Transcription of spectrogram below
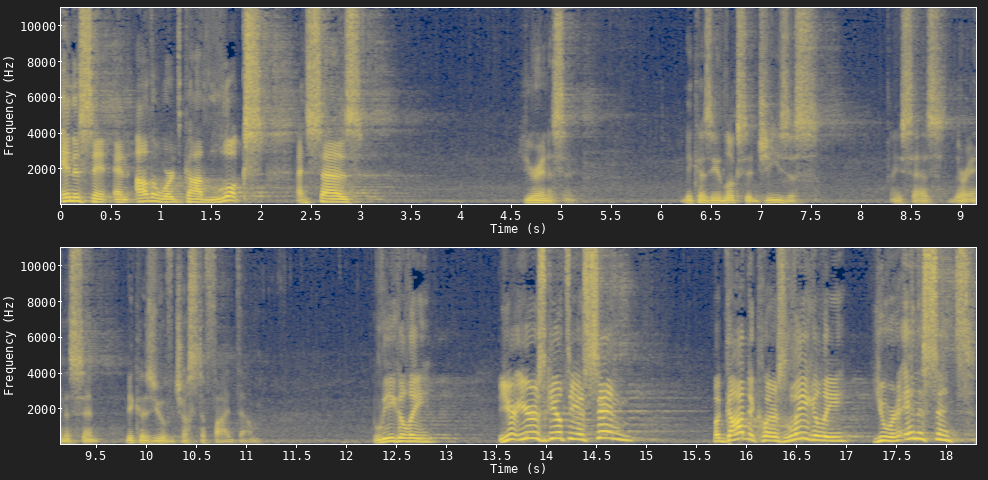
innocent. In other words, God looks and says, You're innocent. Because he looks at Jesus and he says, They're innocent because you have justified them. Legally, you're, you're as guilty as sin, but God declares legally you were innocent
